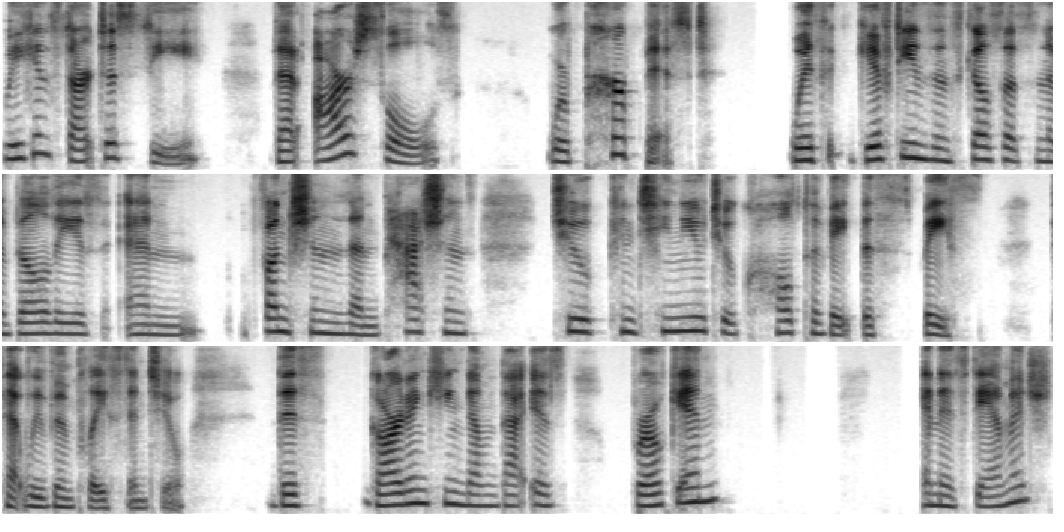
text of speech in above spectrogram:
we can start to see that our souls were purposed with giftings and skill sets and abilities and functions and passions to continue to cultivate the space that we've been placed into. This garden kingdom that is broken and is damaged,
